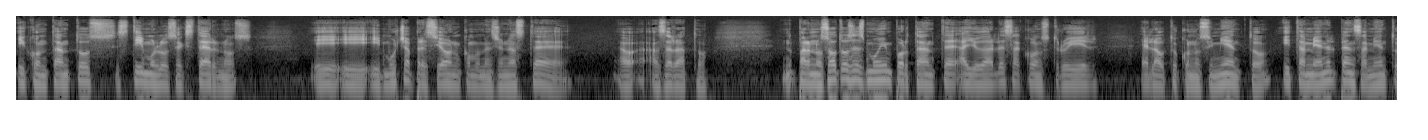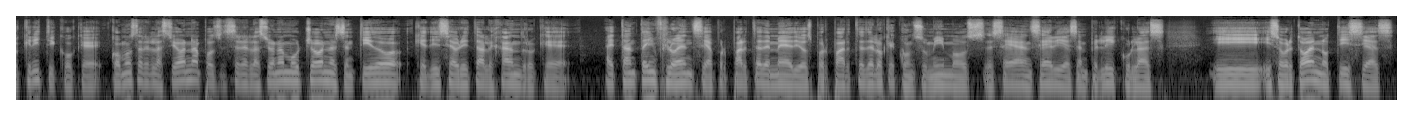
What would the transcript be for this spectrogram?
y con tantos estímulos externos y, mucha presión, como mencionaste hace rato. Para nosotros es muy importante ayudarles a construir el autoconocimiento y también el pensamiento crítico, que cómo se relaciona, pues se relaciona mucho en el sentido que dice ahorita Alejandro, que hay tanta influencia por parte de medios, por parte de lo que consumimos, sea en series, en películas y, sobre todo en noticias.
